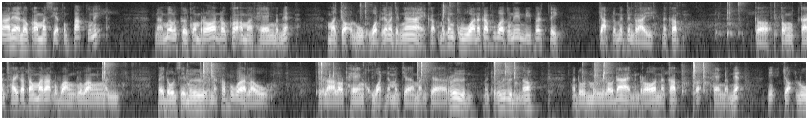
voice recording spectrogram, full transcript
มาเนี่ยเราก็เอามาเสียบตรงปลั๊กตรงนี้ นะเมื่อมันเกิดความร้อนเราก็เอามาแทงแบบเนี้ยมาเจาะรูขวดแล้วมันจะง่ายครับไม่ต้องกลัวนะครับเพราะว่าตรงนี้มีพลาสติกจับแล้วไม่เป็นไรนะครับ ก็ต้องการใช้ก็ต้องมาระระวังระวังมันไปโดนใส่มือนะครับ เพราะว่าเราเวลาเราแทงขวดเนี่ยมันจะมันจะรื่นมันจะลื่นเนาะมาโดนมือเราได้มันร้อนนะครับ ก็แทงแบบเนี้ยนี่เจาะรู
